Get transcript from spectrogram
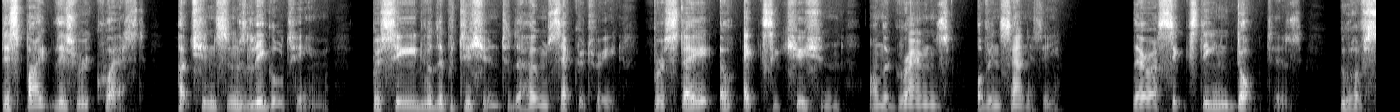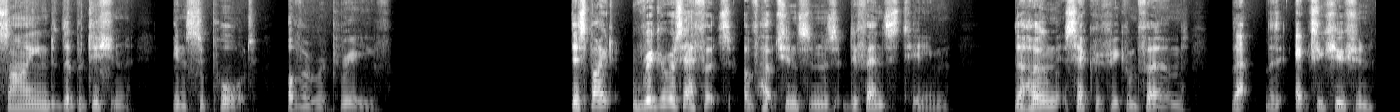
Despite this request, Hutchinson's legal team proceed with a petition to the Home Secretary for a stay of execution on the grounds of insanity. There are 16 doctors who have signed the petition in support of a reprieve. Despite rigorous efforts of Hutchinson's defence team, the Home Secretary confirms that the execution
